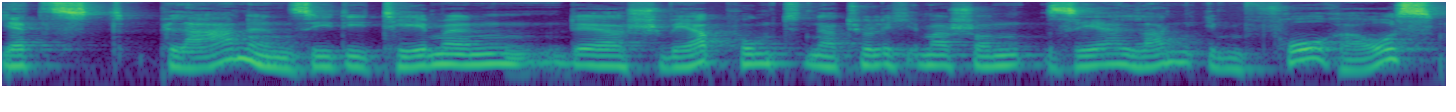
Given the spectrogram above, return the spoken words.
Jetzt planen Sie die Themen der Schwerpunkt natürlich immer schon sehr lang im Voraus.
